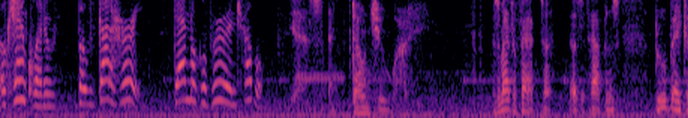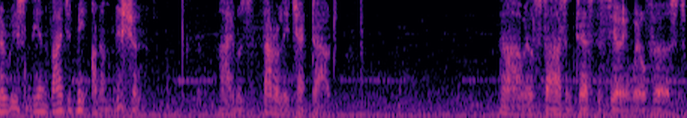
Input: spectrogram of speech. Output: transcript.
Okay, Uncle Edward, but we've got to hurry. Dad and Uncle Bru are in trouble. Yes, and don't you worry. As a matter of fact, uh, as it happens, Brubaker recently invited me on a mission. I was thoroughly checked out. Now we'll start and test the steering wheel first.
